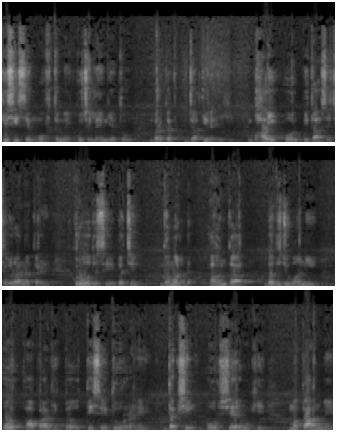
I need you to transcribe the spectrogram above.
किसी से मुफ़्त में कुछ लेंगे तो बरकत जाती रहेगी। भाई और पिता से झगड़ा न करें, क्रोध से बचें। घमंड, अहंकार, बदजुबानी और आपराधिक प्रवृत्ति से दूर रहें। दक्षिण और शेरमुखी मकान में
